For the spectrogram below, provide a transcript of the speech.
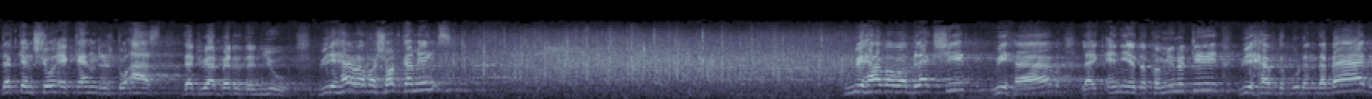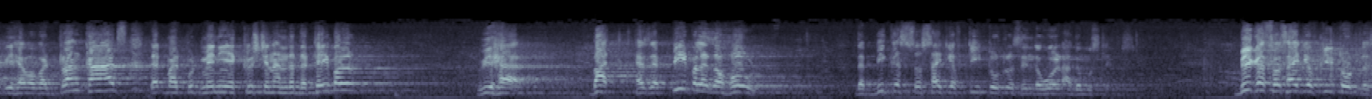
that can show a candle to us that we are better than you. We have our shortcomings. We have our black sheep. We have, like any other community, we have the good and the bad. We have our drunkards that might put many a Christian under the table. We have. But as a people as a whole, the biggest society of teetotalers in the world are the Muslims. Biggest society of teetotalers.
